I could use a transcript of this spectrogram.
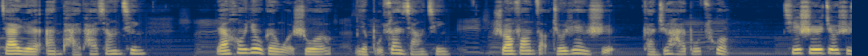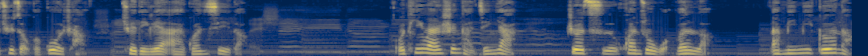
家人安排他相亲。然后又跟我说，也不算相亲，双方早就认识，感觉还不错，其实就是去走个过场，确定恋爱关系的。我听完深感惊讶，这次换作我问了，那咪咪哥呢？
